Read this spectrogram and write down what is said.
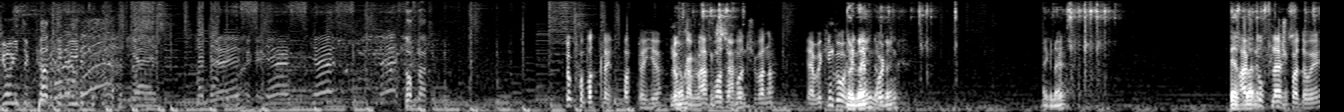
going to cut the beat. Yes. yes yes No flash. Look for bot play, bot play here. Look, I'm I have looking also sun. one Shyvana. Yeah, we can go We're here going, we're left going. Like nice. Yes, I have but- no flash by the way.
